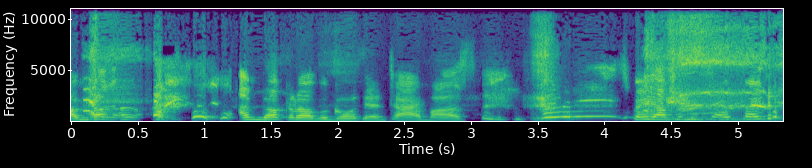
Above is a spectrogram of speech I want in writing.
I'm not gonna I'm not gonna have a go with the entire mass. Please make that be the soundbite.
